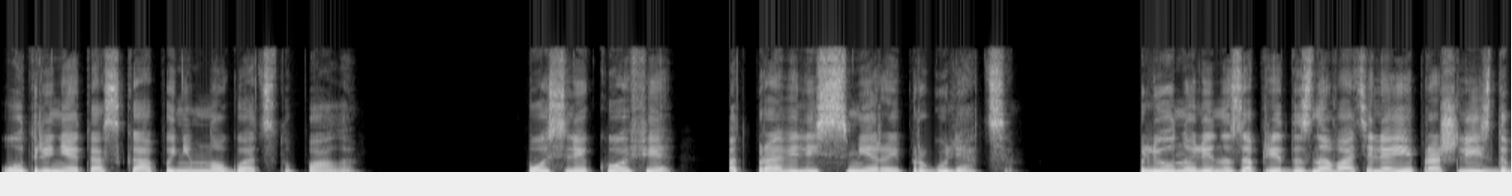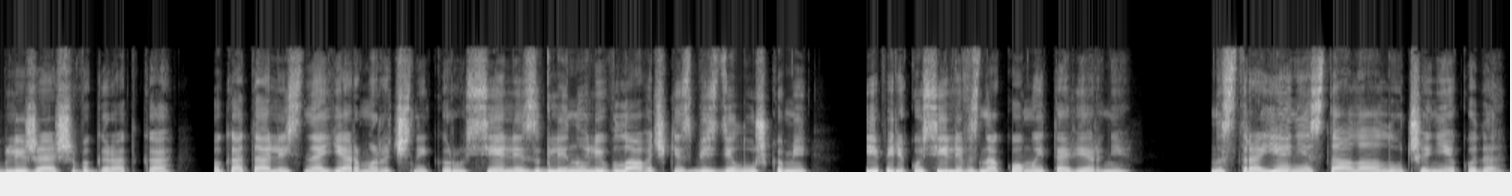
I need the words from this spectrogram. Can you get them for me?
утренняя тоска понемногу отступала. После кофе отправились с Мерой прогуляться. Плюнули на запрет дознавателя и прошлись до ближайшего городка, покатались на ярмарочной карусели, заглянули в лавочки с безделушками и перекусили в знакомой таверне. Настроение стало лучше некуда.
